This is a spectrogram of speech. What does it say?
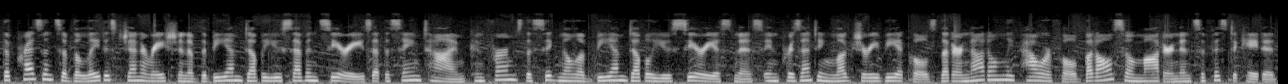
The presence of the latest generation of the BMW 7 Series at the same time confirms the signal of BMW's seriousness in presenting luxury vehicles that are not only powerful but also modern and sophisticated.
